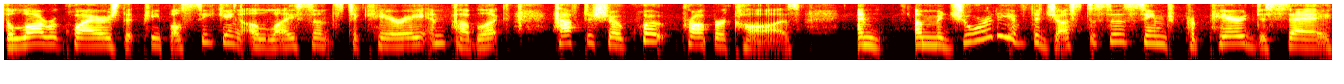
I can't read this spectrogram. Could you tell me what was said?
The law requires that people seeking a license to carry in public have to show, quote, proper cause. And a majority of the justices seemed prepared to say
